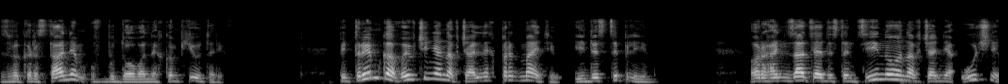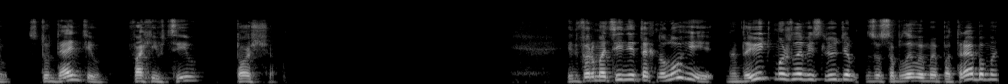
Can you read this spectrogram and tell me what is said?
з використанням вбудованих комп'ютерів, підтримка вивчення навчальних предметів і дисциплін, організація дистанційного навчання учнів, студентів, фахівців тощо. Інформаційні технології надають можливість людям з особливими потребами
